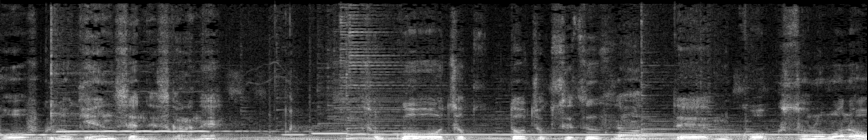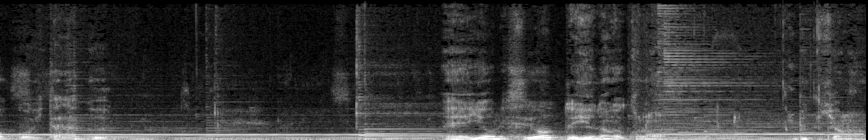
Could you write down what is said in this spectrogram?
幸福の源泉ですからね。そこをちょっと直接つながってもう幸福そのものをこういただく、えー、ようにしようというのがこの仏教の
